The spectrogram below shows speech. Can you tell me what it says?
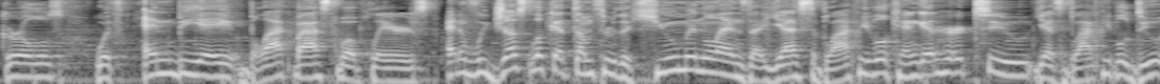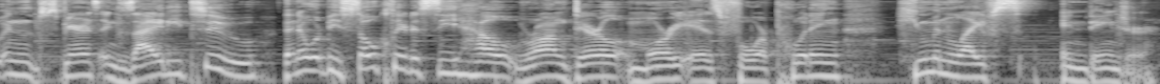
girls with NBA black basketball players, and if we just look at them through the human lens that yes, black people can get hurt too, yes, black people do experience anxiety too, then it would be so clear to see how wrong Daryl Morey is for putting human lives in danger.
